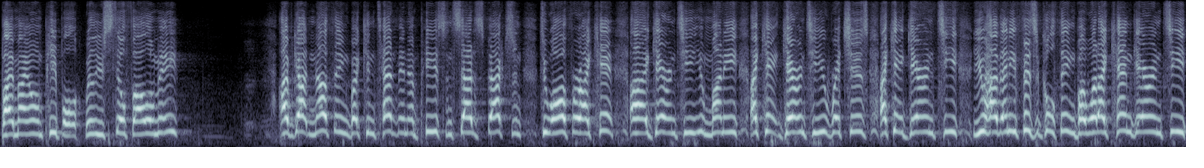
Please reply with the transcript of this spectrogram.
by my own people. Will you still follow me? I've got nothing but contentment and peace and satisfaction to offer. I can't uh, guarantee you money. I can't guarantee you riches. I can't guarantee you have any physical thing. But what I can guarantee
